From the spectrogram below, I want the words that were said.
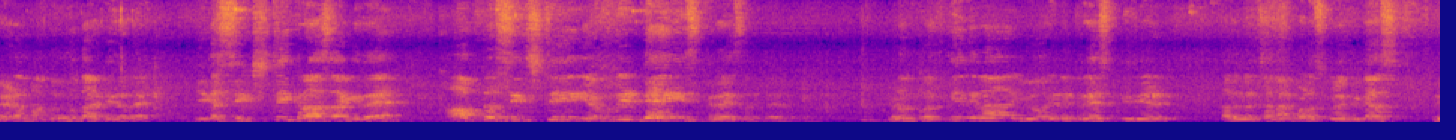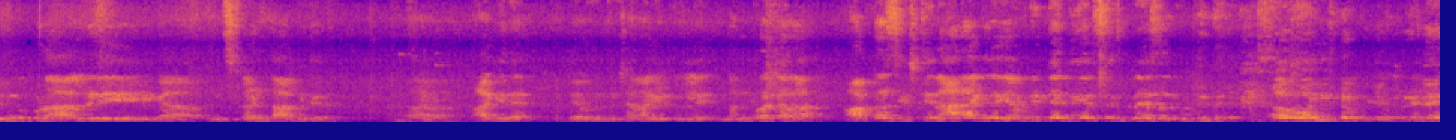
ಮೇಡಮ್ ಅದನ್ನು ದಾಟಿದ್ದಾರೆ. ಈಗ ಸಿಕ್ಸ್ಟಿ ಕ್ರಾಸ್ ಆಗಿದೆ. After sixty every day is grace ಅಂತ ಹೇಳ್ತಾರೆ. ಮೇಡಮ್ ಪ್ರತಿದಿನ ಇನ್ ಗ್ರೇಸ್ ಪೀರಿಯಡ್ ಅದನ್ನ ಚೆನ್ನಾಗಿ ಬಳಸ್ಕೊಳ್ಳಿ ಬಿಕಾಸ್ ನಿಮಗೂ ಕೂಡ ಆಲ್ರೆಡಿ ಈಗ ಇನ್ಸ್ಟಂಟ್ ಆಗಿಬಿಟ್ಟಿದೆ. ಆಗಿದೆ. ದೇವ್ರು ನಿಮ್ಗೆ ಚೆನ್ನಾಗಿಟ್ಟಿರ್ಲಿ ನನ್ನ ಪ್ರಕಾರ ಆಫ್ಟರ್ ಸಿಕ್ಸ್ಟಿ ನಾನು ಆಗಿದೆ every ten years is grace ಅಂದ್ಬಿಟ್ಟಿದ್ದೆ. ಅವ್ರು ಒಂದು ಎವ್ರಿ ಡೇ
